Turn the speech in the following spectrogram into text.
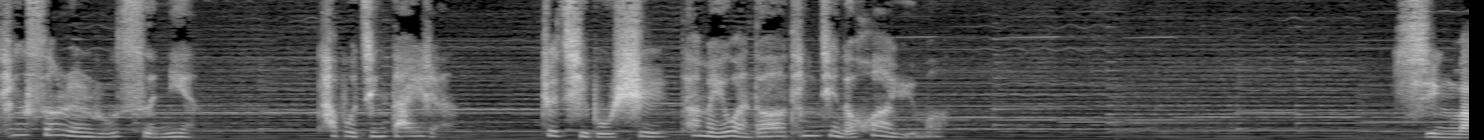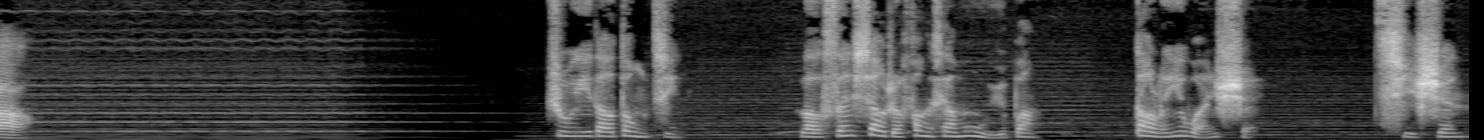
听僧人如此念，他不禁呆然。这岂不是他每晚都要听见的话语吗？醒了。注意到动静，老僧笑着放下木鱼棒，倒了一碗水，起身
